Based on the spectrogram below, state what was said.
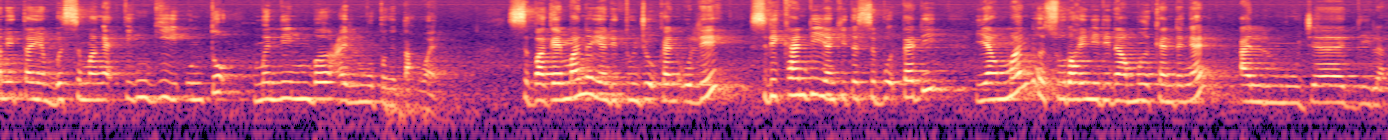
wanita yang bersemangat tinggi untuk menimba ilmu pengetahuan. Sebagaimana yang ditunjukkan oleh Sri Kandi yang kita sebut tadi, yang mana surah ini dinamakan dengan Al-Mujadilah.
